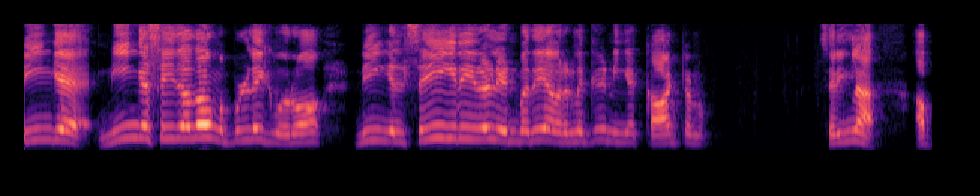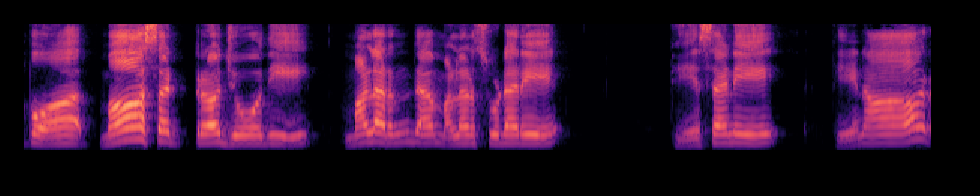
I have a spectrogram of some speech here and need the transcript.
நீங்க நீங்க செய்தாதான் உங்க பிள்ளைக்கு வரும். நீங்கள் செய்கிறீர்கள் என்பதை அவர்களுக்கு நீங்க காட்டணும். சரிங்களா? அப்போ மாசற்ற ஜோதி மலர்ந்த மலர் சுடரே தேசனே தேனார்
